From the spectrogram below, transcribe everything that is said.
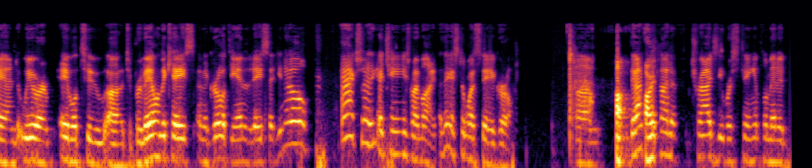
and we were able to uh, to prevail in the case. And the girl at the end of the day said, "You know, actually, I think I changed my mind. I think I still want to stay a girl." Um, uh, that's the kind of tragedy we're seeing implemented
